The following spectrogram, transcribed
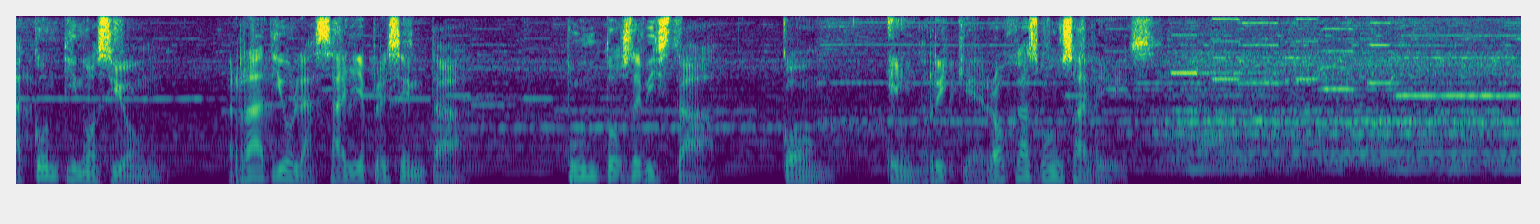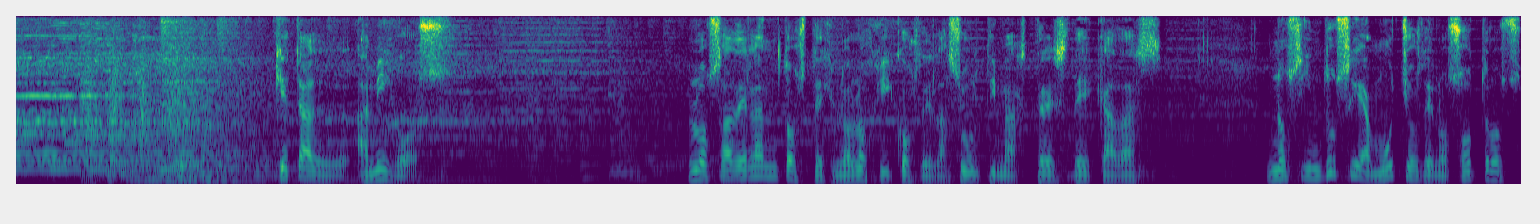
A continuación, Radio La Salle presenta Puntos de Vista con Enrique Rojas González. ¿Qué tal amigos? Los adelantos tecnológicos de las últimas tres décadas nos induce a muchos de nosotros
